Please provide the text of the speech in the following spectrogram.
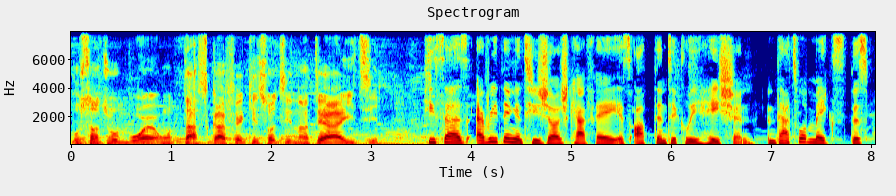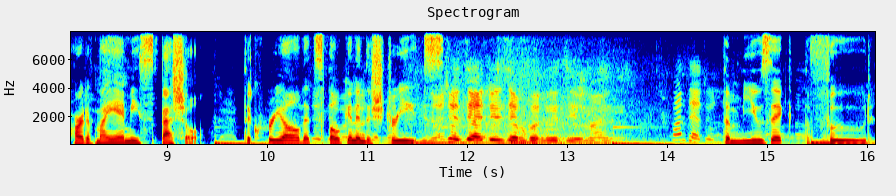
ou senti boire une tasse café qui sorti dans terre Haïti. He says everything in Tigeorges Cafe is authentically Haitian, and that's what makes this part of Miami special. The Creole that's spoken in the streets, the music, the food.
